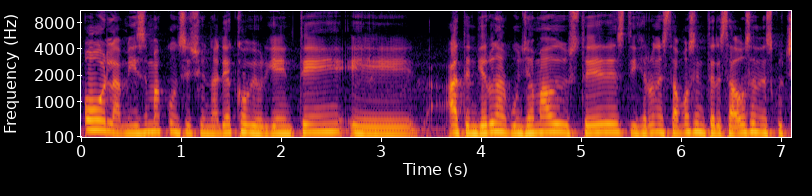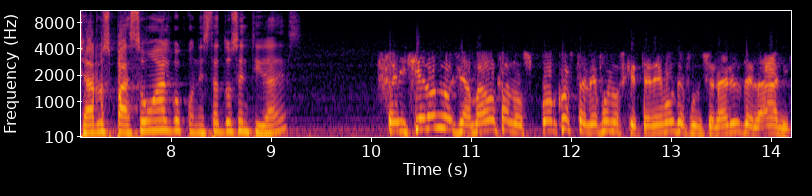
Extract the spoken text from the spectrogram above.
o la misma concesionaria Covi Oriente eh, atendieron algún llamado de ustedes, dijeron estamos interesados en escucharlos. ¿Pasó algo con estas dos entidades? Se hicieron los llamados a los pocos teléfonos que tenemos de funcionarios de la ANI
